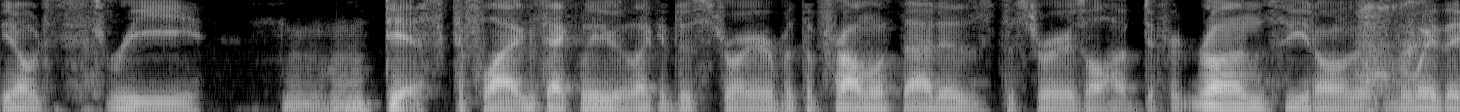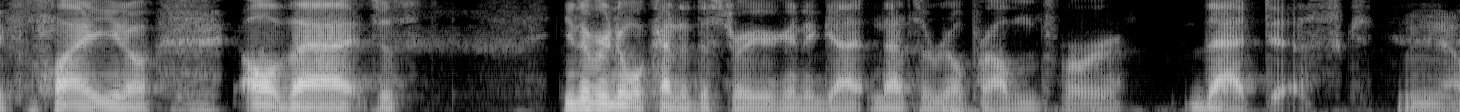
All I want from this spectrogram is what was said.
you know, 3 Mm-hmm. disc to fly exactly like a destroyer. But the problem with that is destroyers all have different runs. You know, the, the way they fly. You know, all that. Just you never know what kind of destroyer you're going to get, and that's a real problem for that disc. Yeah.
